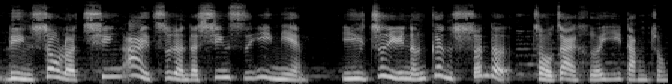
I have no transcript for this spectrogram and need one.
领受了亲爱之人的心思意念，以至于能更深的走在合一当中。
